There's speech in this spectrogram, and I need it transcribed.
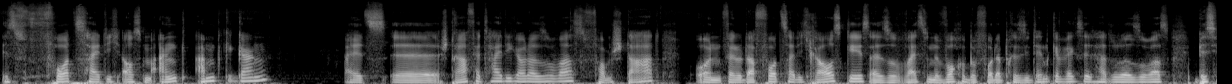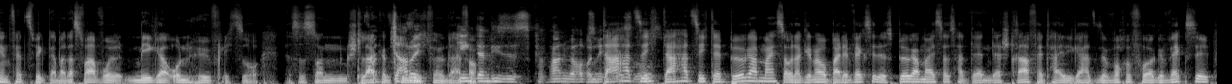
ist vorzeitig aus dem Amt gegangen als äh, Strafverteidiger oder sowas vom Staat. Und wenn du da vorzeitig rausgehst, also weißt du, eine Woche bevor der Präsident gewechselt hat oder sowas, ein bisschen verzwickt, aber das war wohl mega unhöflich so. Das ist so ein Schlag ins dadurch Gesicht, wenn du da ging einfach dann dieses Verfahren überhaupt und da hat los? sich, da hat sich der Bürgermeister, oder genau, bei dem Wechsel des Bürgermeisters hat der, der Strafverteidiger hat eine Woche vorher gewechselt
